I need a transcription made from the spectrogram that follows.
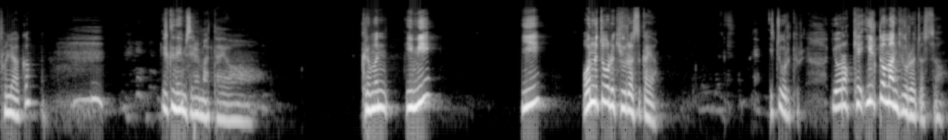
돌려갖고 이렇게 냄새를 맡아요. 그러면 이미 이 어느 쪽으로 기울었을까요? 이쪽으로 기울어. 이렇게 1도만 기울어졌어.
